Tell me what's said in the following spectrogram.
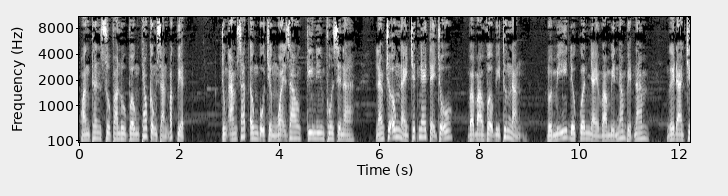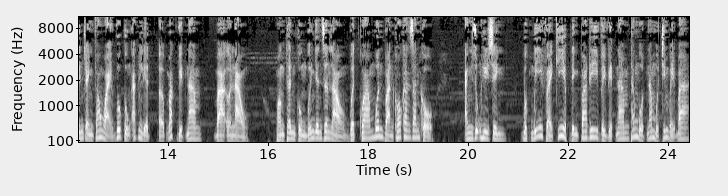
Hoàng thân Suphanuvong theo Cộng sản Bắc Việt. Chúng ám sát ông Bộ trưởng Ngoại giao Kinim Fonsena, làm cho ông này chết ngay tại chỗ và bà vợ bị thương nặng. Rồi Mỹ điều quân nhảy vào miền Nam Việt Nam, gây ra chiến tranh phá hoại vô cùng ác liệt ở Bắc Việt Nam và ở Lào. Hoàng thân cùng với nhân dân Lào vượt qua muôn vàn khó khăn gian khổ. Anh dũng hy sinh, buộc Mỹ phải ký hiệp định Paris về Việt Nam tháng 1 năm 1973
